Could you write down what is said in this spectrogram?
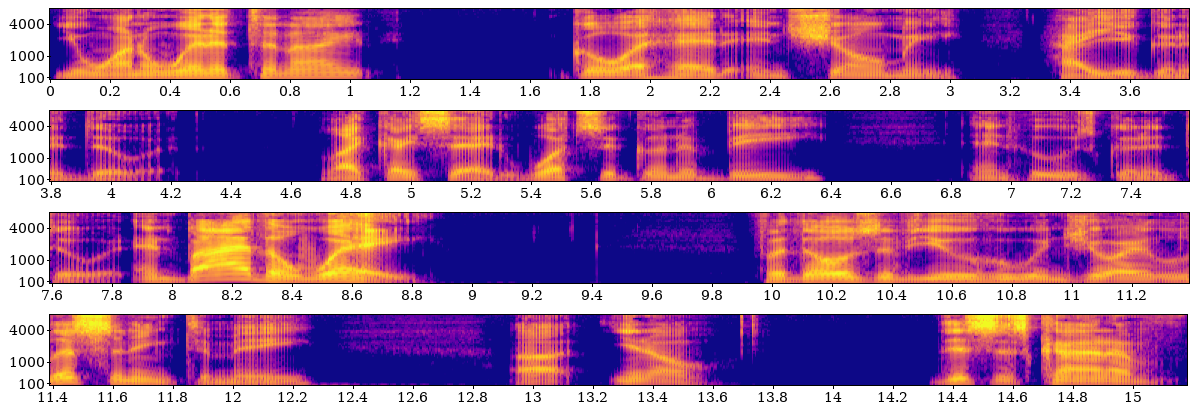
you want to win it tonight? Go ahead and show me how you're going to do it. Like I said, what's it going to be and who's going to do it? And by the way, for those of you who enjoy listening to me, uh, you know, this is kind of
